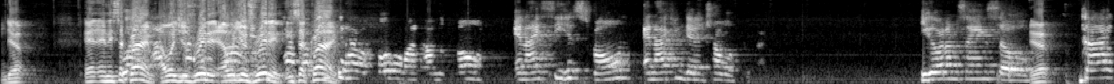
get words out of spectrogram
Yep. And, and it's a Like, crime. I was just reading. I was just reading. It's a crime. You can have a photo on, on the phone, and I see his phone, and I can get in trouble for that. You get what I'm saying? So, Yep. guys,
